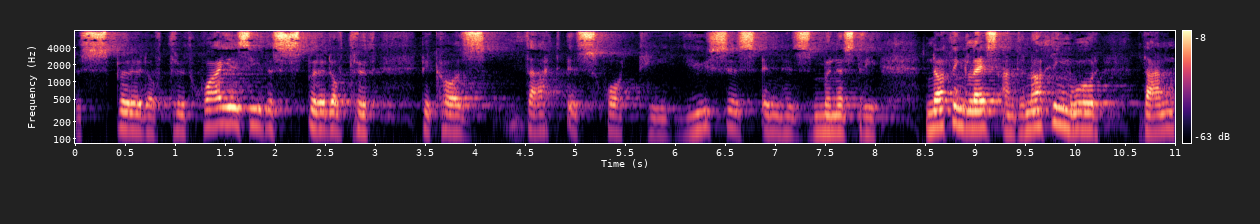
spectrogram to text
The Spirit of truth. Why is He the Spirit of truth? Because that is what He uses in His ministry. Nothing less and nothing more than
